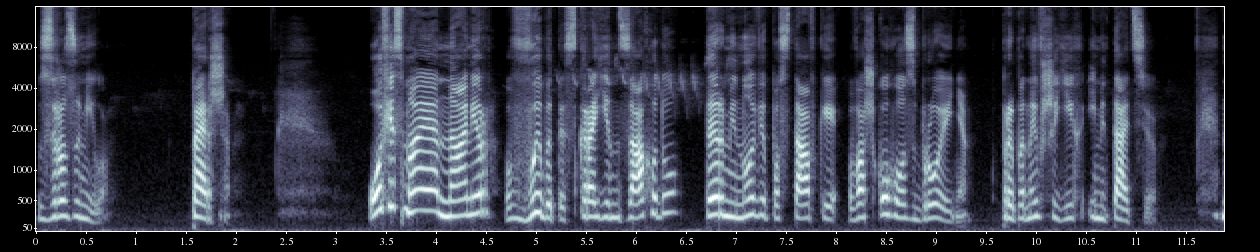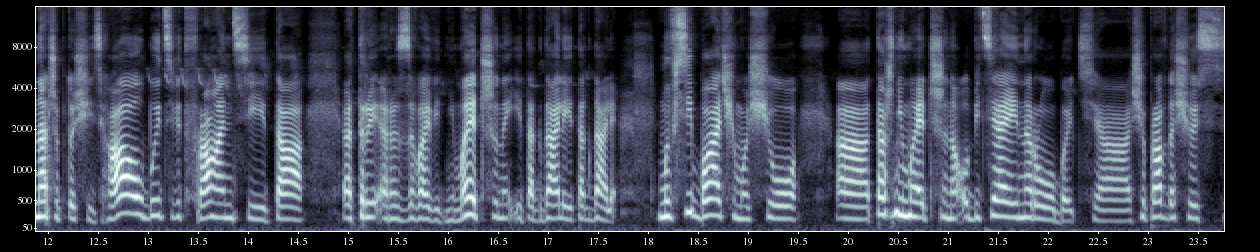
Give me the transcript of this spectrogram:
зрозуміло? Перше, офіс має намір вибити з країн Заходу термінові поставки важкого озброєння, припинивши їх імітацію. Начебто 6 гаубиць від Франції та 3 РСЗВ від Німеччини, і так далі. і так далі. Ми всі бачимо, що а, та ж Німеччина обіцяє і не робить. А, щоправда, щось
